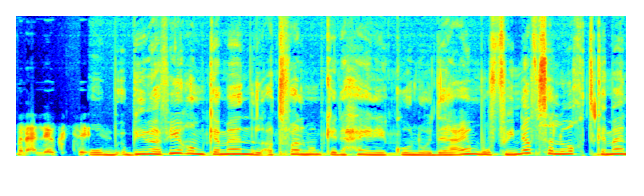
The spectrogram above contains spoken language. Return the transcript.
من الاكتئاب وبما فيهم كمان الأطفال ممكن أحيانا يكونوا داعم وفي نفس الوقت كمان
